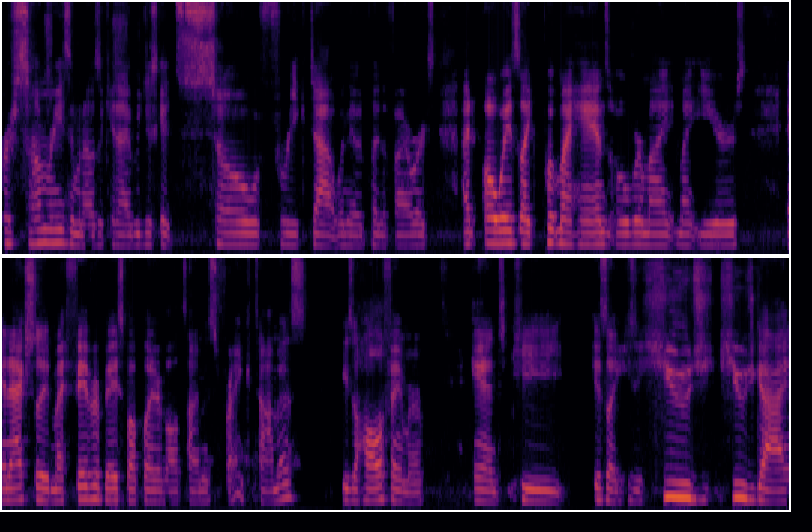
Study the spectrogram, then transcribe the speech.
for some reason when I was a kid I would just get so freaked out when they would play the fireworks. I'd always like put my hands over my my ears. And actually my favorite baseball player of all time is Frank Thomas. He's a Hall of Famer and he is like he's a huge huge guy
